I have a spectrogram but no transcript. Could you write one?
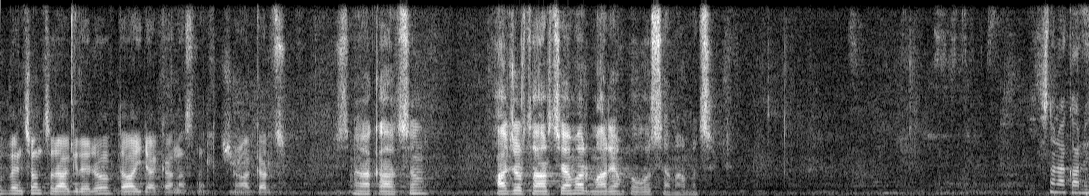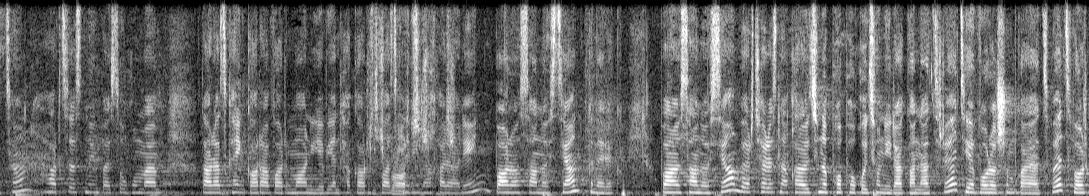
սուբվենցիոն ծրագրերով դա իրականացնել։ Շնորհակալություն։ Շնորհակալություն։ Հաջորդ հարցի համար Մարիամ Պողոսյան համեցեք։ Շնորհակալություն։ Հարցս նույնպես ուղում եմ տարածքային կառավարման եւ ենթակառուցվածքների նախարարին, պարոն Սանոսյան, կներեք։ Պարոն Սանոսյան, վերջերս նախարարությունը փոփոխություն իրականացրեց եւ որոշում կայացվեց, որ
